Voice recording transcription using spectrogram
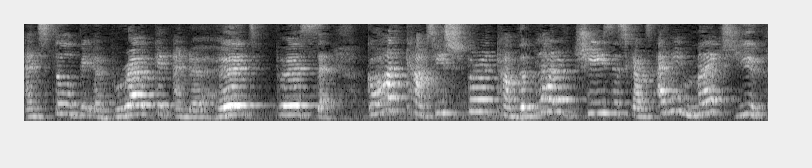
and still be a broken and a hurt person. God comes, His Spirit comes, the blood of Jesus comes, and He makes you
